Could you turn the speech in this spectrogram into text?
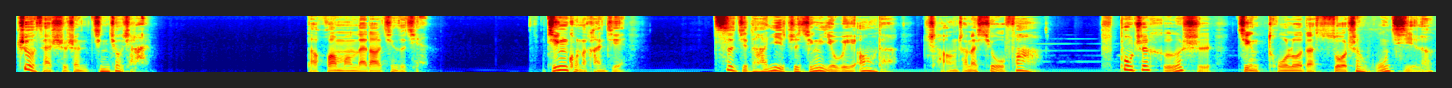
这才失声惊叫起来。他慌忙来到镜子前，惊恐的看见自己那一直引以为傲的长长的秀发，不知何时竟脱落的所剩无几了。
